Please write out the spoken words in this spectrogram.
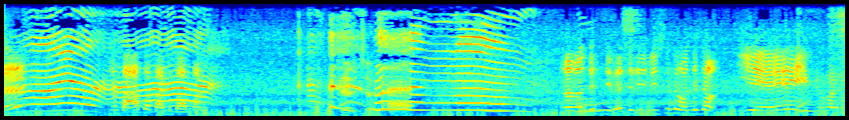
ஆ? பாப்பா பாட்டு பாப்பா. வந்துருச்சு வந்துருச்சு விசுன்னு வந்துட்டான். ஏ இப்படி உட்காரு.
